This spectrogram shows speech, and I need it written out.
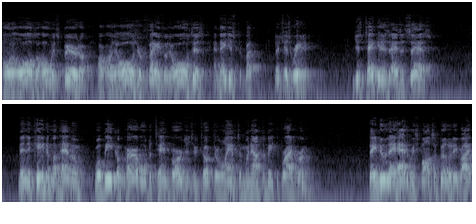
oh, the oil is the Holy Spirit, or, or, or the is your faith, or the oil is this, and they just, but let's just read it. Just take it as, as it says. Then the kingdom of heaven will be comparable to ten virgins who took their lamps and went out to meet the bridegroom. They knew they had a responsibility, right?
